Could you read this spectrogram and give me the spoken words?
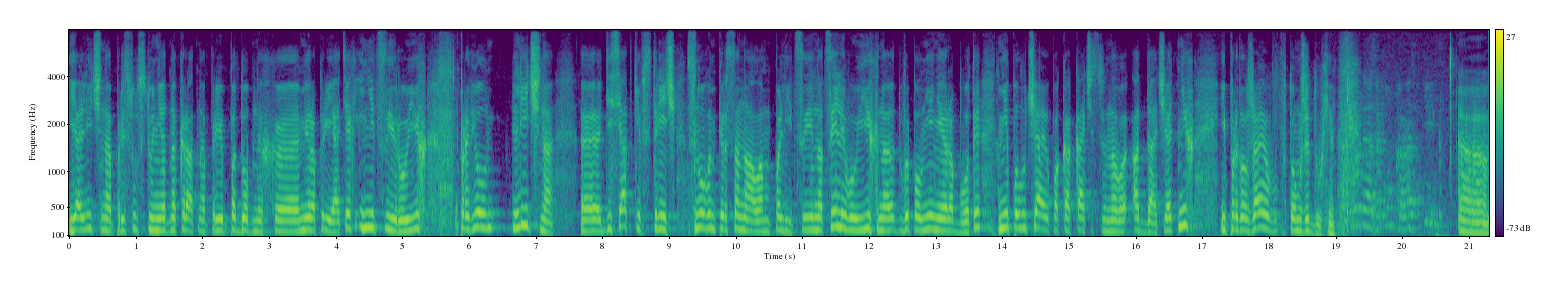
Я лично присутствую неоднократно при подобных э, мероприятиях, инициирую их, провел лично э, десятки встреч с новым персоналом полиции, нацеливаю их на выполнение работы, не получаю пока качественного отдачи от них и продолжаю в том же духе. Э,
